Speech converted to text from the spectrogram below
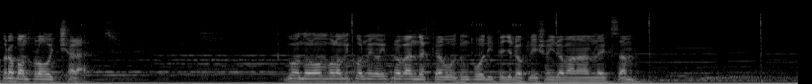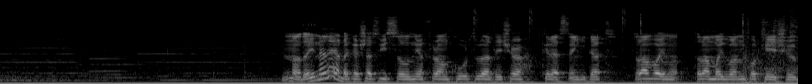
Brabant valahogy cseh lett. Gondolom valamikor még amikor a vendekkel voltunk, volt itt egy öröklés, amire már nem emlékszem. Na de innen érdekes lesz visszahozni a frank kultúrát és a keresztény hitet. Talán, vagy, talán majd valamikor később.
